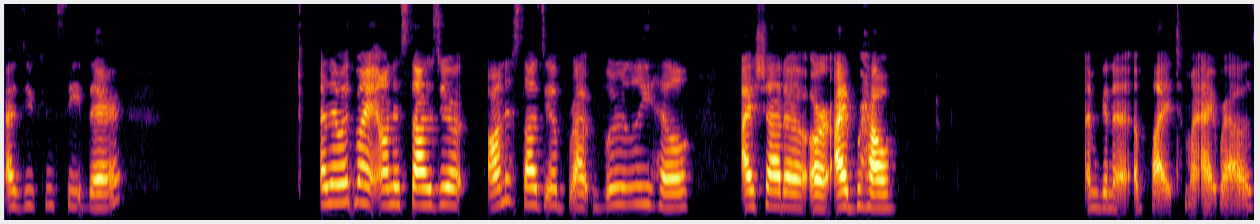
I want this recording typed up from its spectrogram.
as you can see there. And then with my Anastasia Anastasia Beverly Hill eyeshadow or eyebrow, I'm going to apply it to my eyebrows.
